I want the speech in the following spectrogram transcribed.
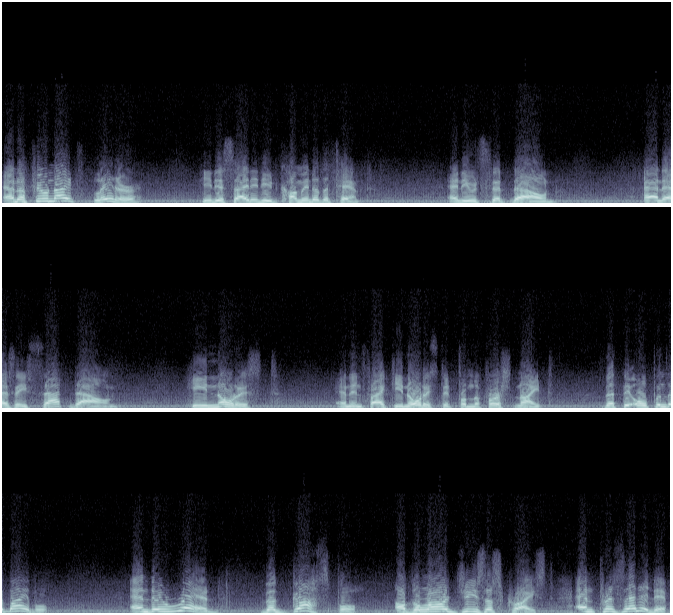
And a few nights later, he decided he'd come into the tent and he would sit down. And as he sat down, he noticed, and in fact, he noticed it from the first night, that they opened the Bible and they read the gospel of the Lord Jesus Christ and presented it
